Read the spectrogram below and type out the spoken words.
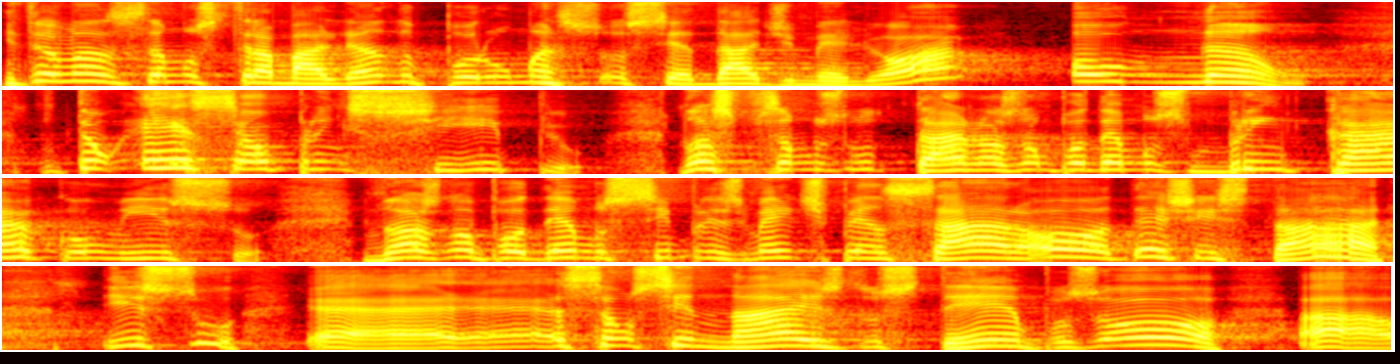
Então nós estamos trabalhando por uma sociedade melhor ou não? Então, esse é o princípio. Nós precisamos lutar, nós não podemos brincar com isso. Nós não podemos simplesmente pensar, oh, deixa estar, isso é, é são sinais dos tempos, oh, ah,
